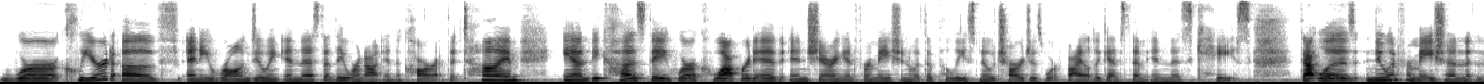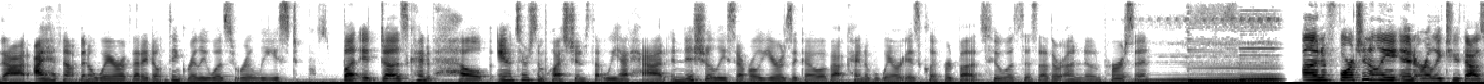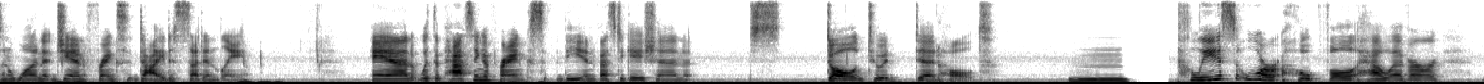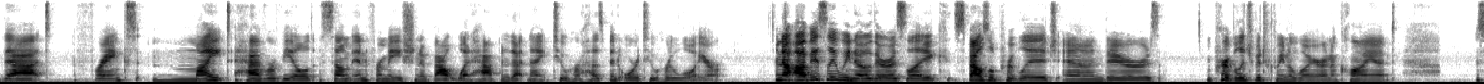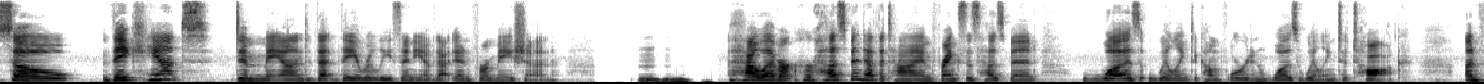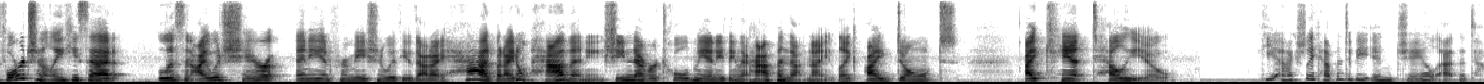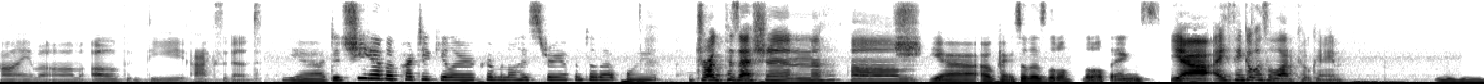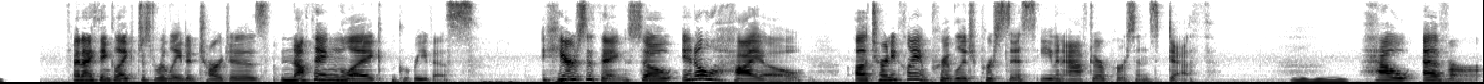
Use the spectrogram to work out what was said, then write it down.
were cleared of any wrongdoing in this, that they were not in the car at the time. And because they were cooperative in sharing information with the police, no charges were filed against them in this case. That was new information that I had not been aware of, that I don't think really was released. But it does kind of help answer some questions that we had had initially several years ago about kind of where is Clifford Butts? Who was this other unknown person? Unfortunately, in early 2001, Jan Franks died suddenly. And with the passing of Franks, the investigation stalled to a dead halt. Mm. Police were hopeful, however, that Franks might have revealed some information about what happened that night to her husband or to her lawyer. Now, obviously, we know there is like spousal privilege and there's privilege between a lawyer and a client. So they can't demand that they release any of that information. Mm-hmm. However, her husband at the time, Frank's husband, was willing to come forward and was willing to talk. Unfortunately, he said, Listen, I would share any information with you that I had, but I don't have any. She never told me anything that happened that night. Like, I don't, I can't tell you. He actually happened to be in jail at the time um, of the accident. Yeah. Did she have a particular criminal history up until that point? Drug possession. Um, yeah. Okay. So those little little things. Yeah, I think it was a lot of cocaine. Mm-hmm. And I think like just related charges, nothing like grievous. Here's the thing. So in Ohio, attorney-client privilege persists even after a person's death. Mm-hmm. However,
